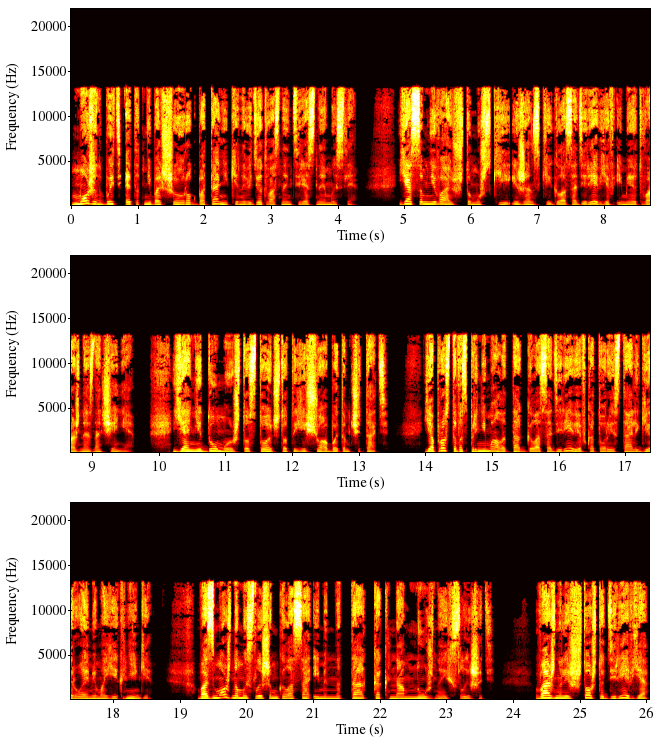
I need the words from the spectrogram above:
Может быть, этот небольшой урок ботаники наведет вас на интересные мысли. Я сомневаюсь, что мужские и женские голоса деревьев имеют важное значение. Я не думаю, что стоит что-то еще об этом читать. Я просто воспринимала так голоса деревьев, которые стали героями моей книги. Возможно, мы слышим голоса именно так, как нам нужно их слышать. Важно лишь то, что деревья,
